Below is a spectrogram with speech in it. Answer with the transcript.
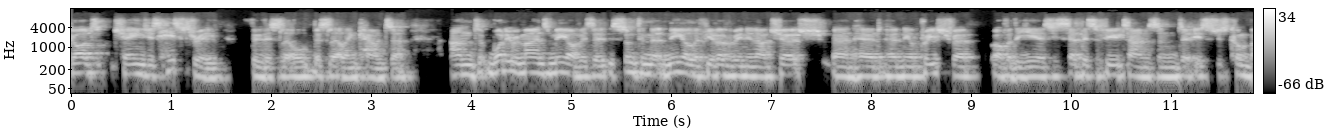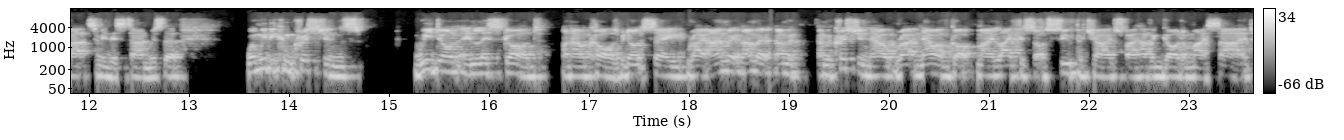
God changes history through this little this little encounter. And what it reminds me of is it's something that Neil, if you've ever been in our church and heard, heard Neil preach for over the years, he said this a few times and it's just come back to me this time was that when we become Christians, we don't enlist God on our cause. We don't say, right, I'm a, I'm a, I'm a, I'm a Christian now. Right now, I've got my life is sort of supercharged by having God on my side.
